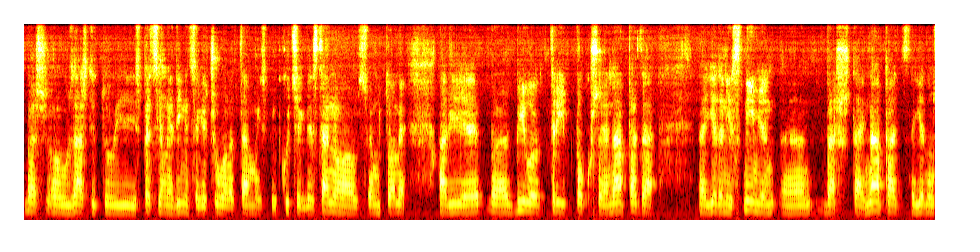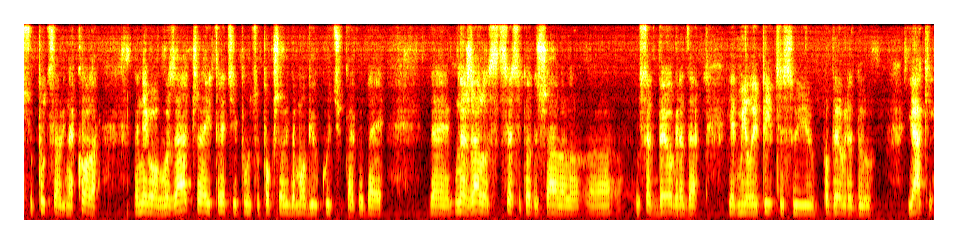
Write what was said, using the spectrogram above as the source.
baš ovu zaštitu i specijalne jedinice ga čuvala tamo ispred kuće gde je stanovao u svemu tome, ali je e, bilo tri pokušaja napada, e, jedan je snimljen e, baš taj napad, jednom su pucali na kola na njegovog vozača i treći put su pokušali da mobiju kuću, tako da je, da je nažalost sve se to dešavalo u sred Beograda, jer Milo i Pipce su i po Beogradu jaki.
